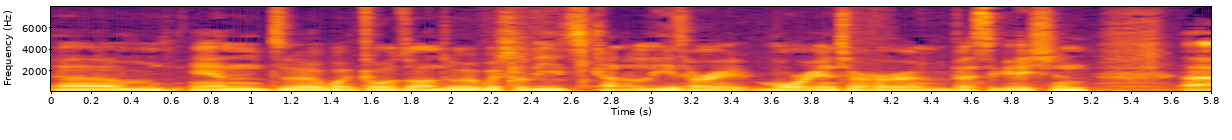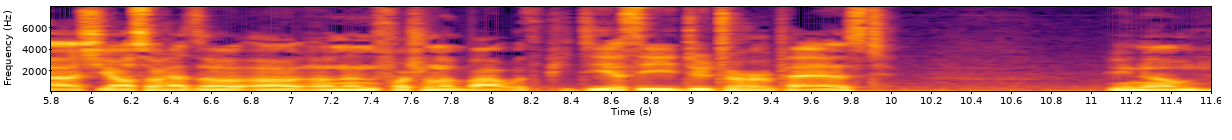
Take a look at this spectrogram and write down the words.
um, and uh, what goes on to it, which leads kind of leads her more into her investigation. Uh, she also has a, a an unfortunate bout with PTSD due to her past. You know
